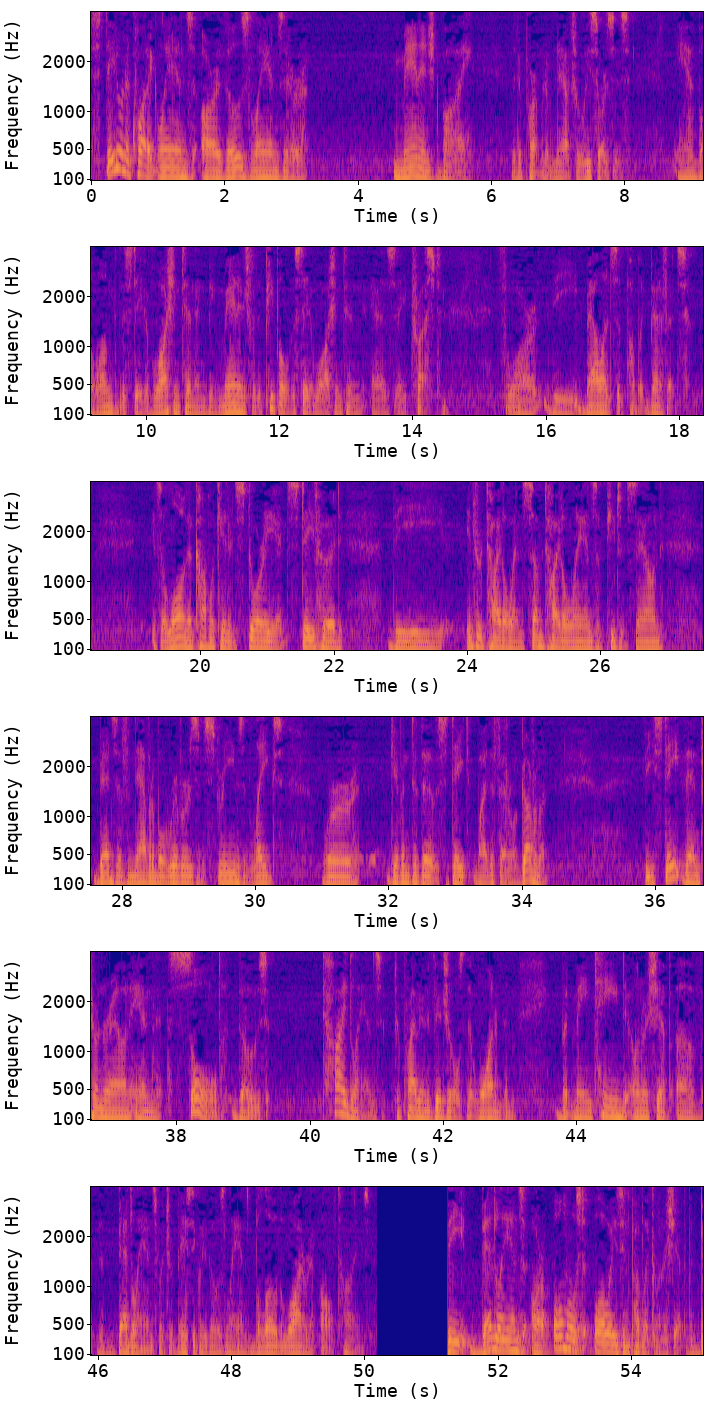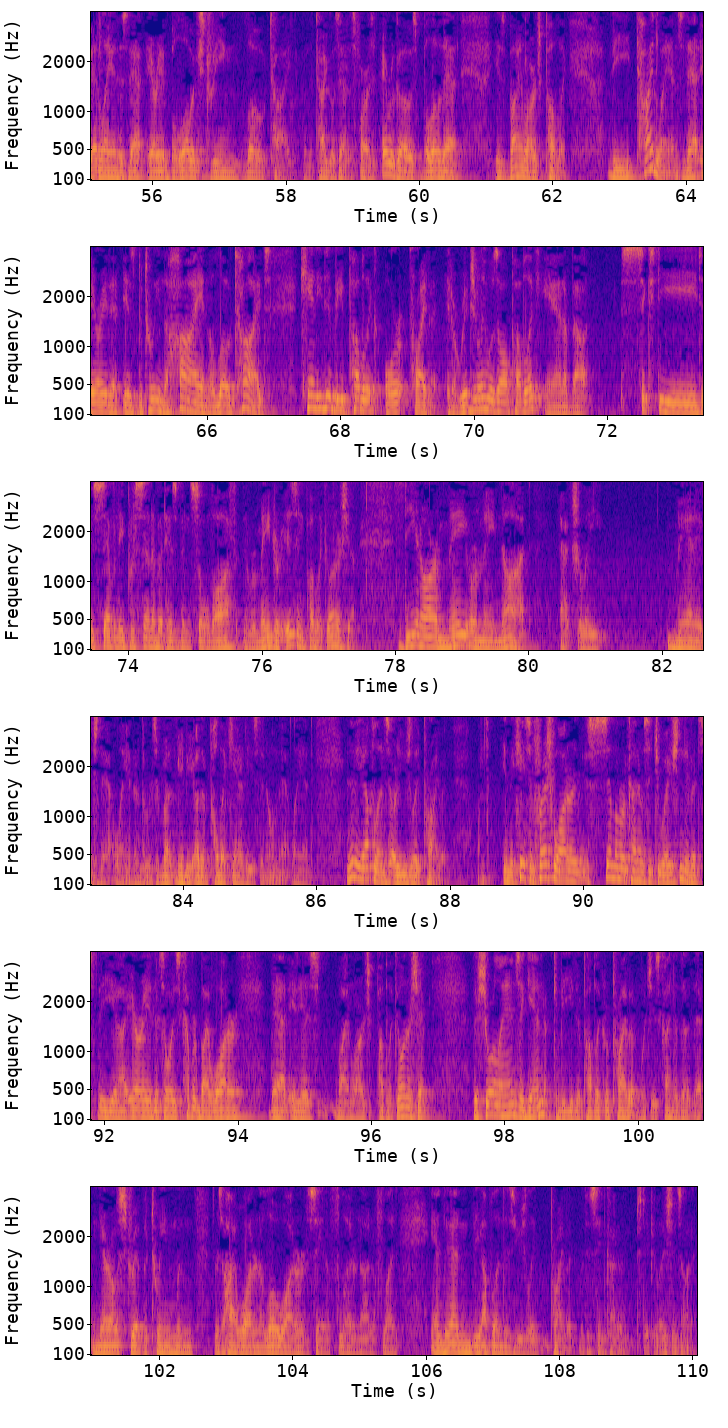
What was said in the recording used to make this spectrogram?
State-owned aquatic lands are those lands that are managed by the Department of Natural Resources and belong to the state of Washington and being managed for the people of the state of Washington as a trust for the balance of public benefits. It's a long and complicated story. At statehood, the intertidal and subtidal lands of Puget Sound, beds of navigable rivers and streams and lakes were given to the state by the federal government. The state then turned around and sold those tidelands to private individuals that wanted them, but maintained ownership of the bedlands, which are basically those lands below the water at all times. The bedlands are almost always in public ownership. The bedland is that area below extreme low tide. When the tide goes out as far as it ever goes, below that is by and large public the tidelands, that area that is between the high and the low tides, can either be public or private. It originally was all public, and about 60 to 70 percent of it has been sold off. The remainder is in public ownership. DNR may or may not actually manage that land. In other words, there may be other public entities that own that land. And then the uplands are usually private. In the case of freshwater, similar kind of situation. If it's the uh, area that's always covered by water, that it is by and large public ownership. The shorelands, again, can be either public or private, which is kind of the, that narrow strip between when there's a high water and a low water, say in a flood or not in a flood. And then the upland is usually private with the same kind of stipulations on it.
